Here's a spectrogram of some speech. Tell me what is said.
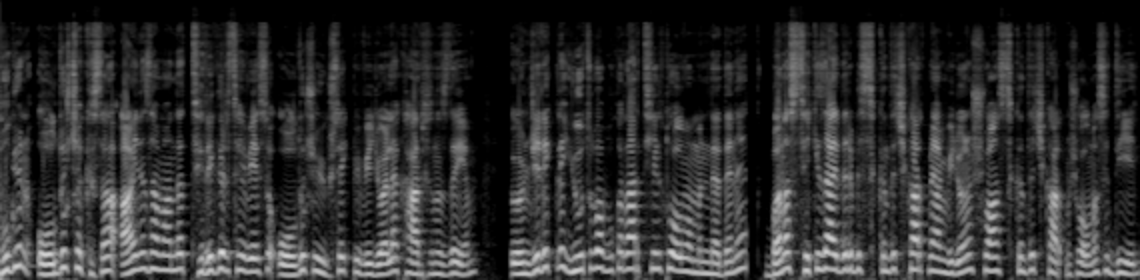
Bugün oldukça kısa aynı zamanda trigger seviyesi oldukça yüksek bir videoyla karşınızdayım. Öncelikle YouTube'a bu kadar tilt olmamın nedeni bana 8 aydır bir sıkıntı çıkartmayan videonun şu an sıkıntı çıkartmış olması değil.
